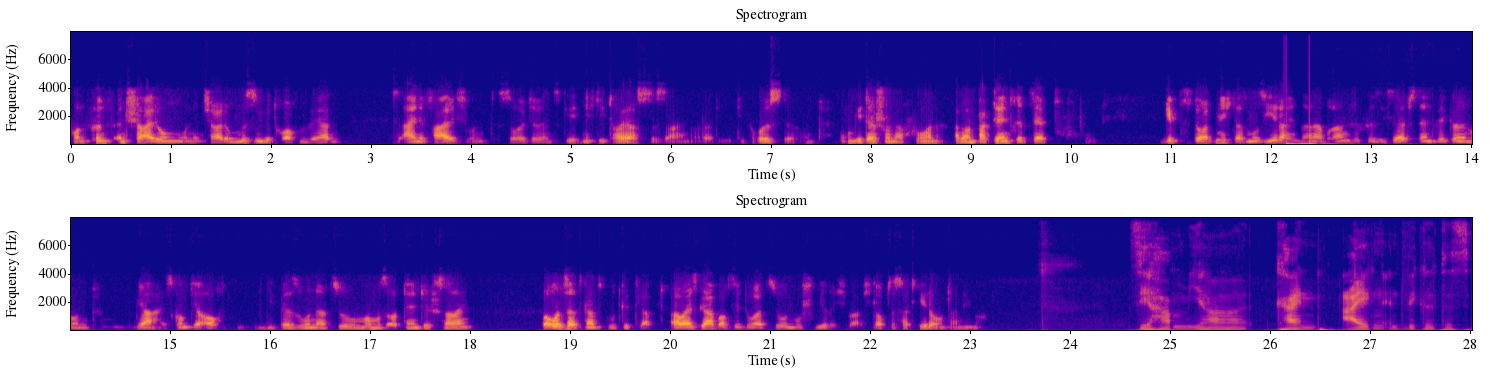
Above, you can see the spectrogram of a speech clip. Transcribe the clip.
von fünf Entscheidungen und Entscheidungen müssen getroffen werden, ist eine falsch und sollte, wenn es geht, nicht die teuerste sein oder die, die größte. Und dann geht er schon nach vorne. Aber ein Patentrezept gibt es dort nicht. Das muss jeder in seiner Branche für sich selbst entwickeln. Und ja, es kommt ja auch die Person dazu, man muss authentisch sein. Bei uns hat es ganz gut geklappt. Aber es gab auch Situationen, wo es schwierig war. Ich glaube, das hat jeder Unternehmer. Sie haben ja kein eigenentwickeltes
